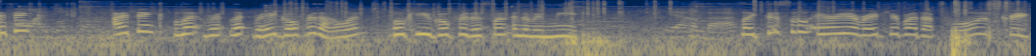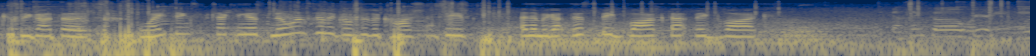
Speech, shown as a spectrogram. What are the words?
I think, I think let let Ray go for that one. Pokey, you go for this one, and then we meet come back. Like this little area right here by that pole is great because we got the white things protecting us. No one's gonna go through the caution tape. And then we got this big block, that big block. doesn't go where you're aiming.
